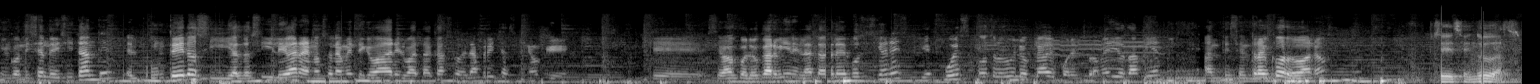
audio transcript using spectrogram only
en condición de visitante. El puntero, si Aldo sí le gana, no solamente que va a dar el batacazo de la fecha, sino que, que, se va a colocar bien en la tabla de posiciones. Y después otro duelo clave por el promedio también ante Central Córdoba, ¿no? Sí, sin dudas.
